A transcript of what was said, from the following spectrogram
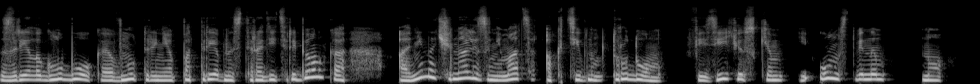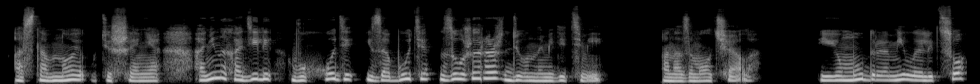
зрела глубокая внутренняя потребность родить ребенка, они начинали заниматься активным трудом, физическим и умственным, но основное утешение они находили в уходе и заботе за уже рожденными детьми. Она замолчала. Ее мудрое, милое лицо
